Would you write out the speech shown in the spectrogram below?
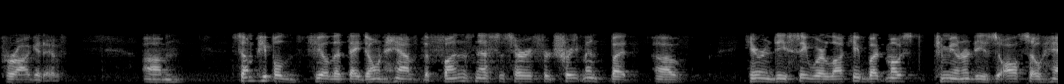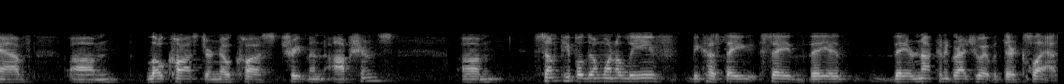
prerogative. Um, some people feel that they don't have the funds necessary for treatment, but uh, here in DC we're lucky, but most communities also have um, low-cost or no-cost treatment options. Um, some people don't want to leave because they say they they are not going to graduate with their class,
